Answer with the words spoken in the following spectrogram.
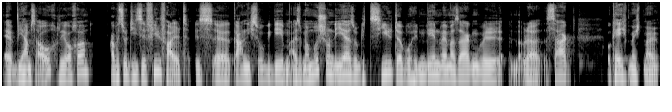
äh, wir haben es auch, Rioja, aber so diese Vielfalt ist äh, gar nicht so gegeben. Also man muss schon eher so gezielter wohin gehen, wenn man sagen will oder sagt, okay, ich möchte mal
